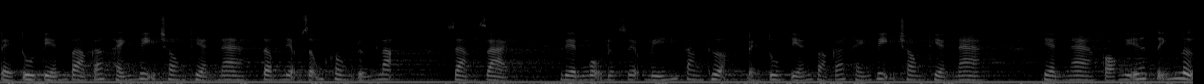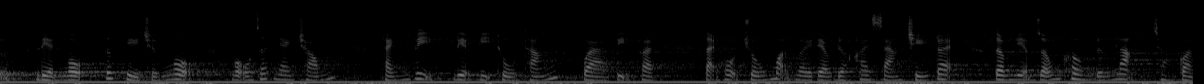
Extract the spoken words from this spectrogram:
để tu tiến vào các thánh vị trong thiền na tâm niệm rỗng không đứng lặng giảng giải liền ngộ được diệu lý tăng thượng để tu tiến vào các thánh vị trong thiền na thiền na có nghĩa tĩnh lự liền ngộ tức thì chứng ngộ ngộ rất nhanh chóng thánh vị, địa vị thủ thắng, quả vị Phật. Tại hội chúng mọi người đều được khai sáng trí tuệ, tâm niệm rỗng không đứng lặng, chẳng còn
